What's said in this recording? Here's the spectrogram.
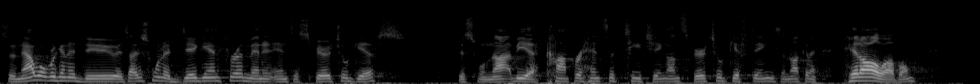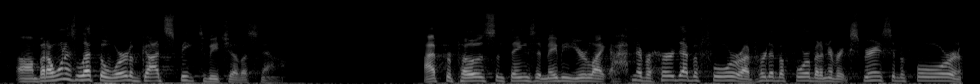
So now what we're going to do is I just want to dig in for a minute into spiritual gifts. This will not be a comprehensive teaching on spiritual giftings. I'm not going to hit all of them. Um, but I want to let the Word of God speak to each of us now. I've proposed some things that maybe you're like, I've never heard that before, or I've heard it before, but I've never experienced it before, and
